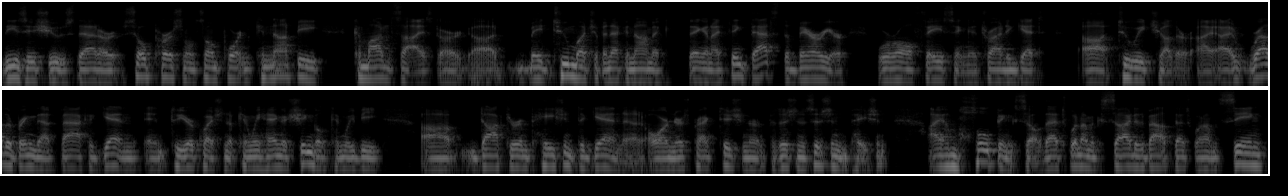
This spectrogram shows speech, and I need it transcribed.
these issues that are so personal, so important, cannot be commoditized or uh, made too much of an economic thing. And I think that's the barrier we're all facing and trying to get uh, to each other. I, I rather bring that back again and to your question of can we hang a shingle? Can we be uh, doctor and patient again, uh, or nurse practitioner and physician assistant patient? I am hoping so. That's what I'm excited about. That's what I'm seeing.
